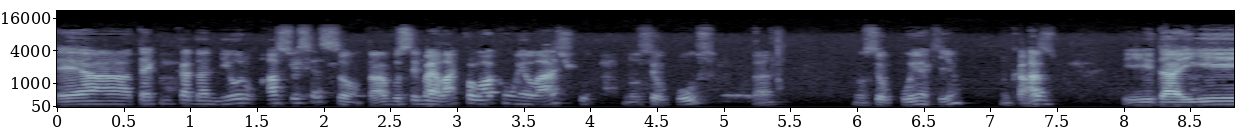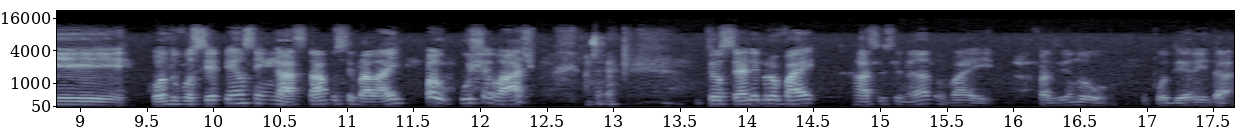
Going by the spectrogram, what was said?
é a técnica da neuroassociação, tá? Você vai lá, coloca um elástico no seu pulso, tá? No seu punho aqui, no caso. E daí, quando você pensa em gastar, você vai lá e pô, puxa elástico. o teu cérebro vai raciocinando, vai fazendo o poder aí da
